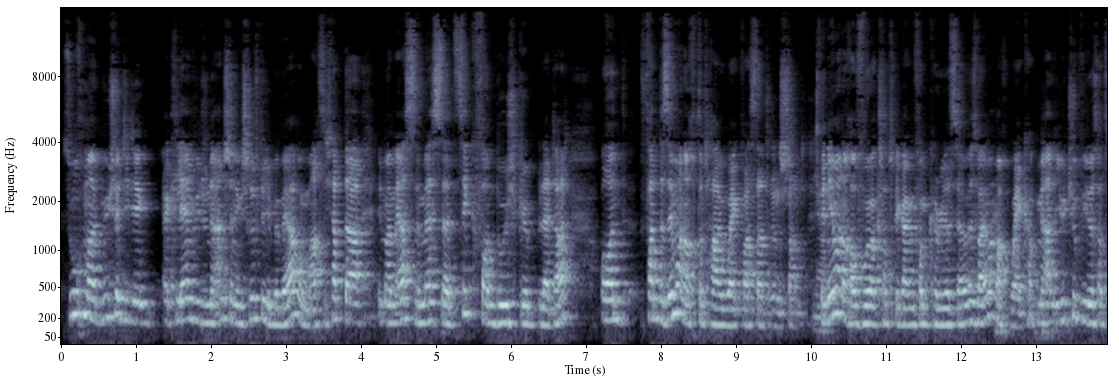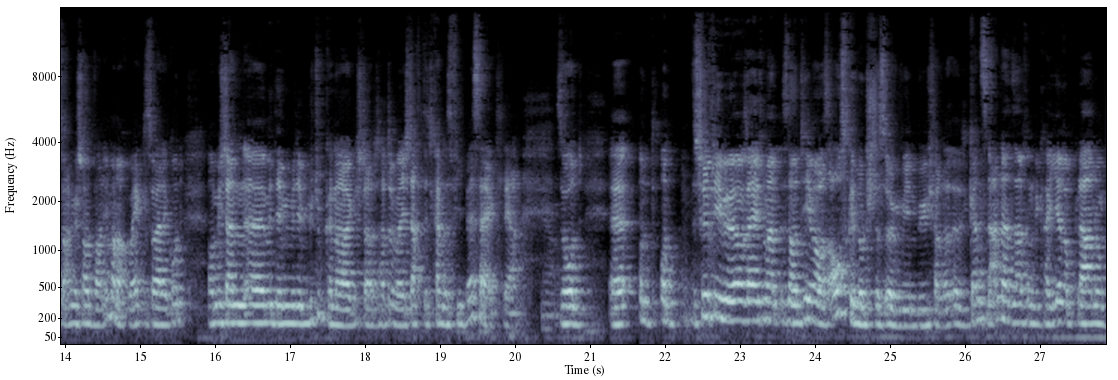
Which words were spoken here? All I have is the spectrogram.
Such mal Bücher, die dir erklären, wie du eine anständige schriftliche Bewerbung machst. Ich habe da in meinem ersten Semester zig von durchgeblättert und fand das immer noch total wack, was da drin stand. Ja. Bin immer noch auf Workshops gegangen vom Career Service, war immer noch wack. Hab mir alle YouTube-Videos dazu angeschaut, waren immer noch wack. Das war der Grund, warum ich dann äh, mit dem mit dem YouTube-Kanal gestartet hatte, weil ich dachte, ich kann das viel besser erklären. Ja. So und äh, und, und schriftliche sage ich mal, ist noch ein Thema, was ausgelutscht ist irgendwie in Büchern. Also die ganzen anderen Sachen wie Karriereplanung,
